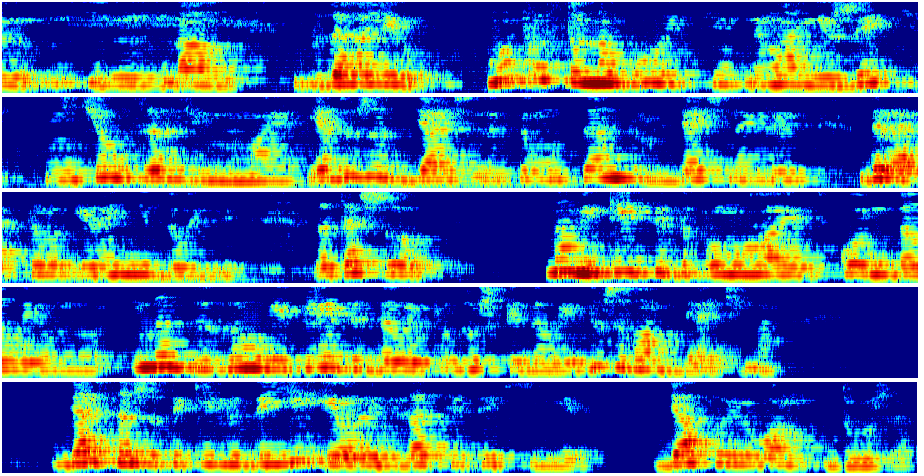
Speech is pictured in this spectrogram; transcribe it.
нам взагалі ми просто на вулиці, нема ні жить, нічого взагалі немає. Я дуже вдячна цьому центру, вдячна Ірин, директору Ірині Дозі за те, що нам і кейці допомагають, корм дали, воно, і нас зв'язали, і пліди дали, подушки дали. І дуже вам вдячна. Вдячна, що такі люди є, і організації такі є. Дякую вам дуже.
